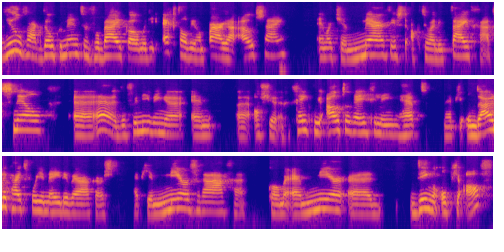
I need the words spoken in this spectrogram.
heel vaak documenten voorbij komen die echt alweer een paar jaar oud zijn. En wat je merkt is, de actualiteit gaat snel, de vernieuwingen. En als je geen goede autoregeling hebt, dan heb je onduidelijkheid voor je medewerkers. Heb je meer vragen? Komen er meer uh, dingen op je af?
